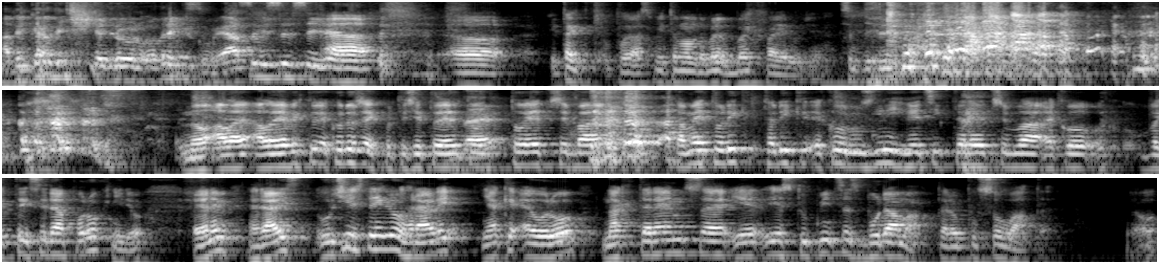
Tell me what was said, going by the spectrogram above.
A teďka vidíš štědrou od Rexu. Já si myslím si, že... A, a, tak po- aspoň to mám dobré u Blackfireu, že? Jsem ti No, ale, ale já bych to jako dořekl, protože to je, to, to je třeba, tam je tolik, tolik jako různých věcí, které třeba jako, ve kterých se dá porochnit, jo. Já nevím, hráli, určitě jste někdo hráli nějaké euro, na kterém se je, je stupnice s bodama, kterou posouváte. Jo?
